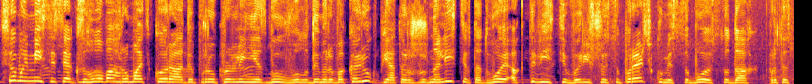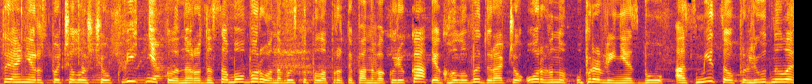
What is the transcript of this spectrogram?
Сьомий місяць як з голова громадської ради при управлінні СБУ Володимир Вакарюк, п'ятеро журналістів та двоє активістів вирішують суперечку між собою в судах. Протистояння розпочало ще у квітні, коли народна самооборона виступила проти пана Вакарюка як голови дорадчого органу управління СБУ. А ЗМІ це оприлюднили,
